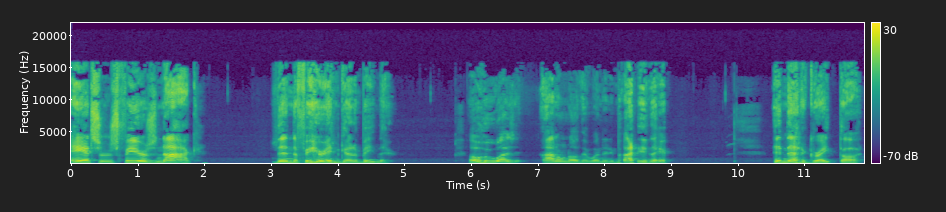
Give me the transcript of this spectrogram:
answers fear's knock, then the fear isn't going to be there. Oh, who was it? I don't know. There wasn't anybody there. Isn't that a great thought?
